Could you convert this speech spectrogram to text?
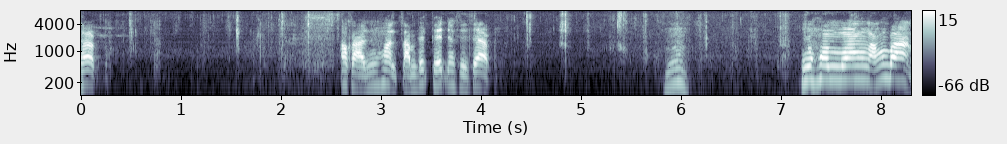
ครับอากาศนี่ห่อนต่ำเพชรๆยังสีแซ่บอืมมีคนวางหลังบ้าน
